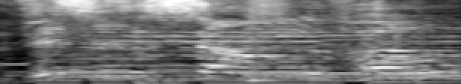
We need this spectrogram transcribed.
This is a song of hope.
